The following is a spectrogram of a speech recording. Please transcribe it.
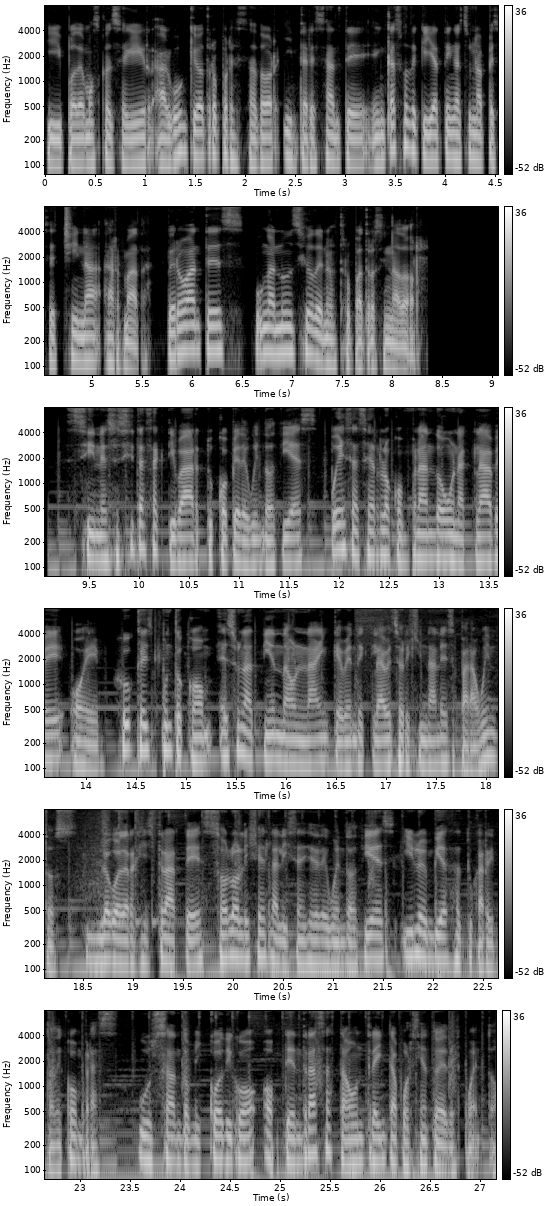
y podemos conseguir algún que otro procesador interesante en caso de que ya tengas una PC china armada. Pero antes, un anuncio de nuestro patrocinador. Si necesitas activar tu copia de Windows 10, puedes hacerlo comprando una clave OEM. Hookcase.com es una tienda online que vende claves originales para Windows. Luego de registrarte, solo eliges la licencia de Windows 10 y lo envías a tu carrito de compras. Usando mi código obtendrás hasta un 30% de descuento.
